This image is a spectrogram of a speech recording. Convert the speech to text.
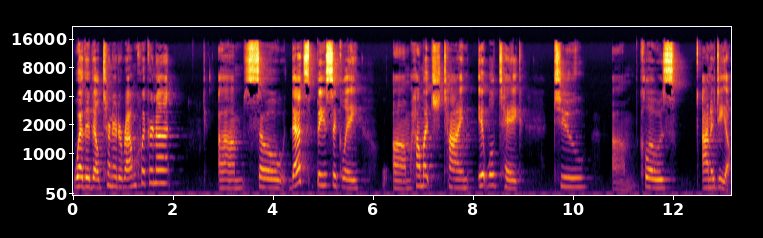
whether they'll turn it around quick or not. Um, so that's basically um, how much time it will take to um, close on a deal.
